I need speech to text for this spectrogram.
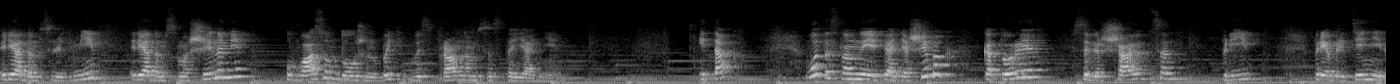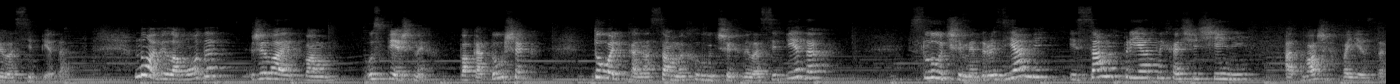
рядом с людьми, рядом с машинами, у вас он должен быть в исправном состоянии. Итак, вот основные пять ошибок, которые совершаются при приобретении велосипеда. Ну а веломода желает вам успешных покатушек, только на самых лучших велосипедах, с лучшими друзьями и самых приятных ощущений от ваших поездок.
